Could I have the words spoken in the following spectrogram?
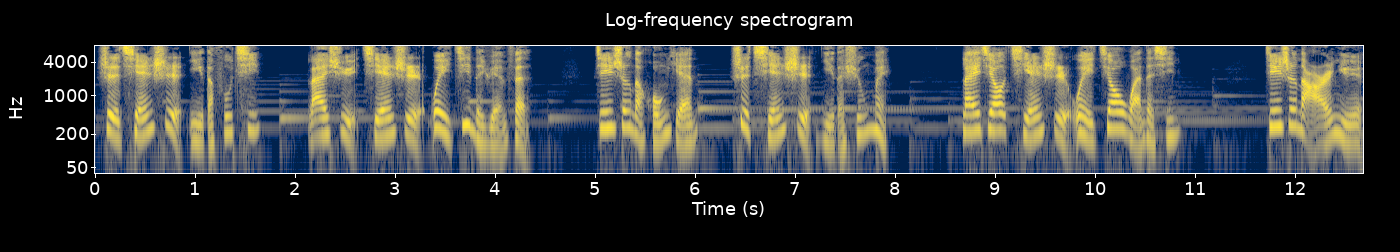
是前世你的夫妻，来续前世未尽的缘分。今生的红颜是前世你的兄妹，来交前世未交完的心；今生的儿女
